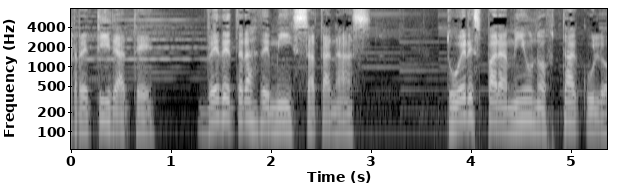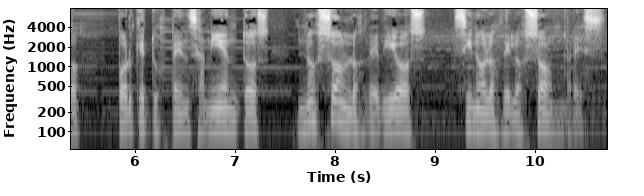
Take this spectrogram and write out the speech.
Retírate, ve detrás de mí, Satanás. Tú eres para mí un obstáculo, porque tus pensamientos no son los de Dios, sino los de los hombres.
